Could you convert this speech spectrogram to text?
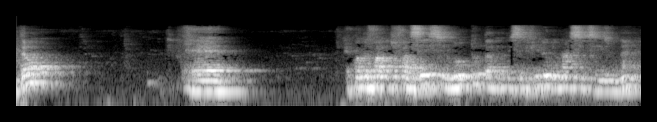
Então, é, é quando eu falo de fazer esse luto desse filho do narcisismo, né?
